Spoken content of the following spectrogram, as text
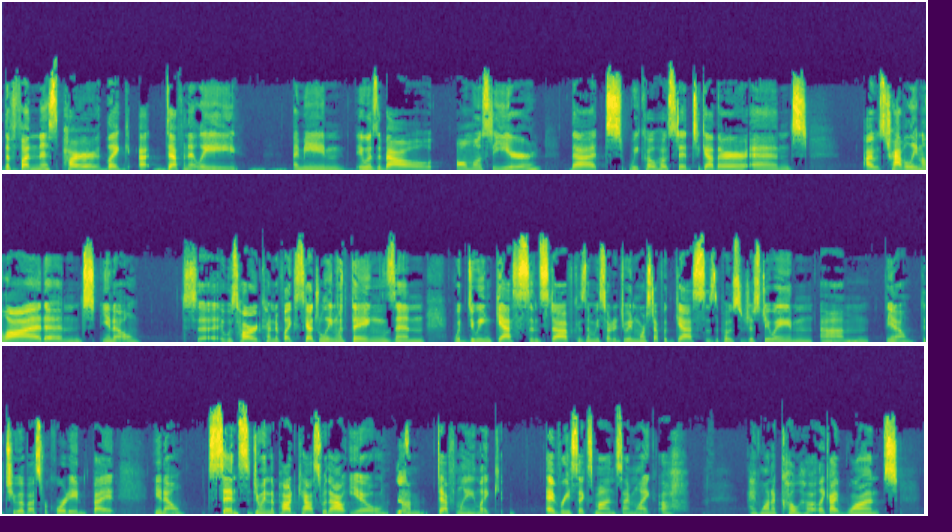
the funness part like uh, definitely i mean it was about almost a year that we co-hosted together and i was traveling a lot and you know it was hard kind of like scheduling with things and with doing guests and stuff because then we started doing more stuff with guests as opposed to just doing um, you know the two of us recording. But you know since doing the podcast without you Yeah. um, definitely like every six months i'm like oh i want a co-host like i want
